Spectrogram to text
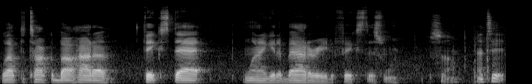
we'll have to talk about how to fix that when I get a battery to fix this one. So that's it.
